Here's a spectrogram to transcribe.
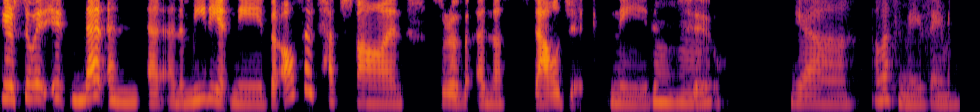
you know so it, it met an, an immediate need but also touched on sort of a nostalgic need mm-hmm. too yeah oh that's amazing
